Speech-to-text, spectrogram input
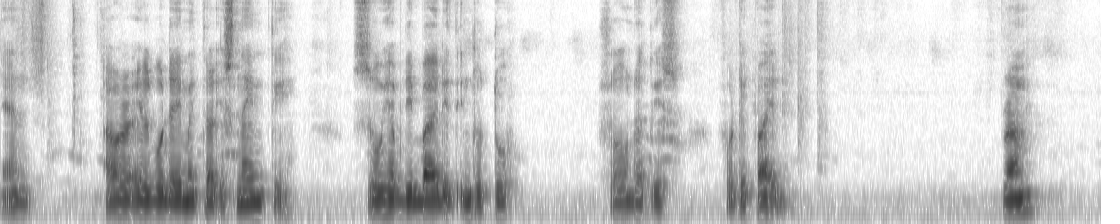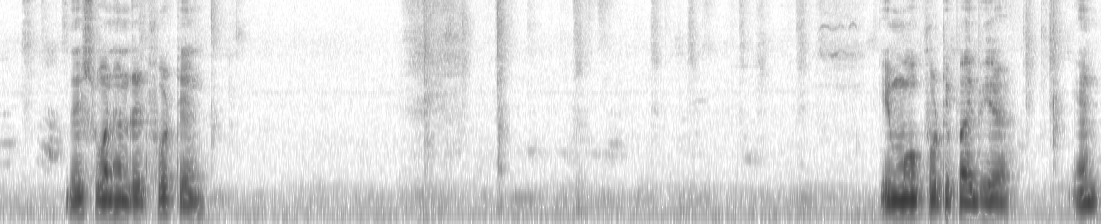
and our elbow diameter is 90 so we have divided it into 2 so that is 45 from this 114 you move 45 here and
